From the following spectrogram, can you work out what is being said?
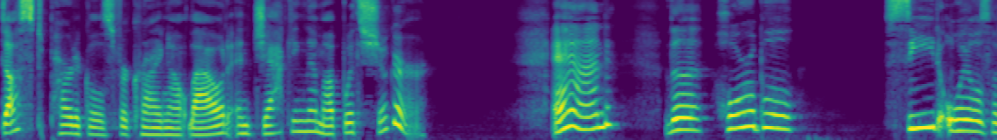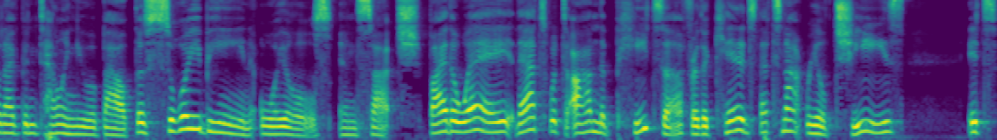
dust particles for crying out loud, and jacking them up with sugar? And the horrible seed oils that I've been telling you about, the soybean oils and such. By the way, that's what's on the pizza for the kids. That's not real cheese. It's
